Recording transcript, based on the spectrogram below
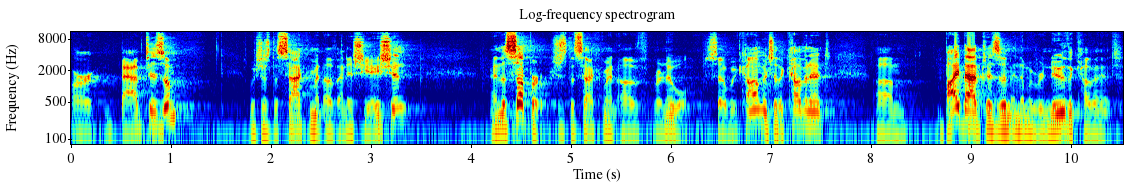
are baptism, which is the sacrament of initiation, and the supper, which is the sacrament of renewal. So we come into the covenant um, by baptism, and then we renew the covenant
